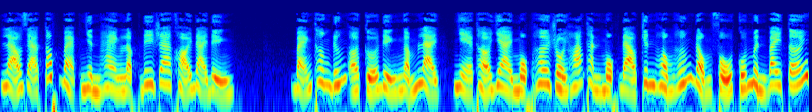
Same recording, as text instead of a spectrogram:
Lão giả tóc bạc nhìn hàng lập đi ra khỏi đại điện. Bản thân đứng ở cửa điện ngẫm lại, nhẹ thở dài một hơi rồi hóa thành một đạo kinh hồng hướng động phủ của mình bay tới.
